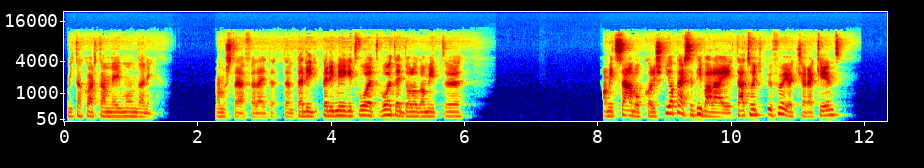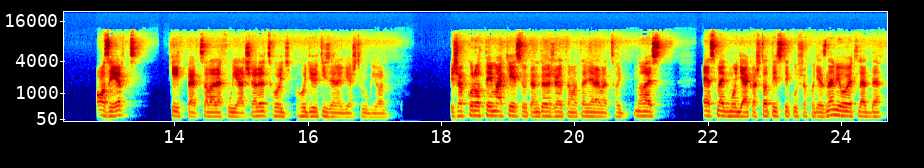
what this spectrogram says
mit akartam még mondani? Na most elfelejtettem. Pedig, pedig még itt volt, volt egy dolog, amit, amit számokkal is. Ja persze, Dybaláé. Tehát, hogy ő följött csereként, azért két perccel a lefújás előtt, hogy, hogy ő 11-est rúgjon. És akkor ott én már készültem, dörzsöltem a tenyeremet, hogy na ezt, ezt megmondják a statisztikusok, hogy ez nem jó ötlet, de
